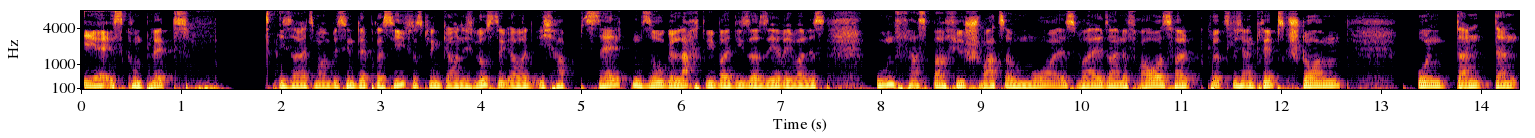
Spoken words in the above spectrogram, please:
Er ist komplett, ich sage jetzt mal ein bisschen depressiv, das klingt gar nicht lustig, aber ich habe selten so gelacht wie bei dieser Serie, weil es unfassbar viel schwarzer Humor ist, weil seine Frau ist halt kürzlich an Krebs gestorben und dann, dann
